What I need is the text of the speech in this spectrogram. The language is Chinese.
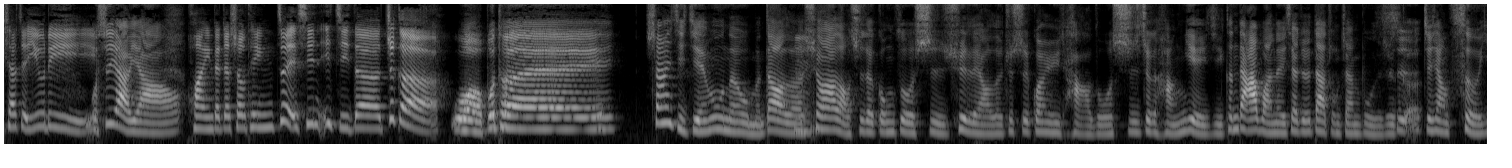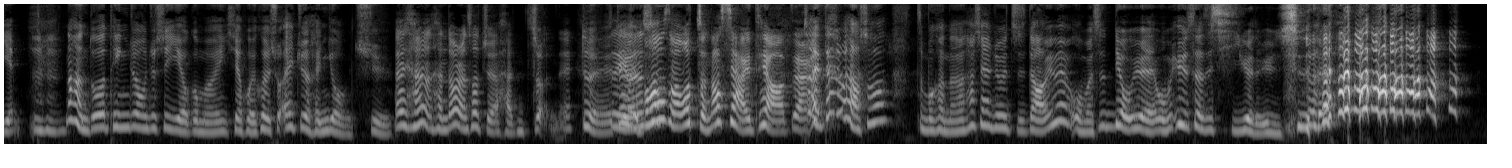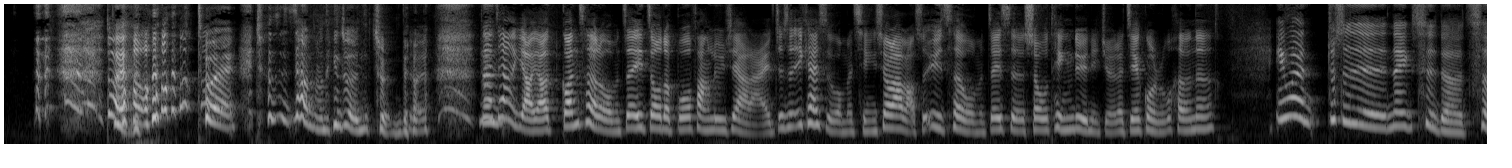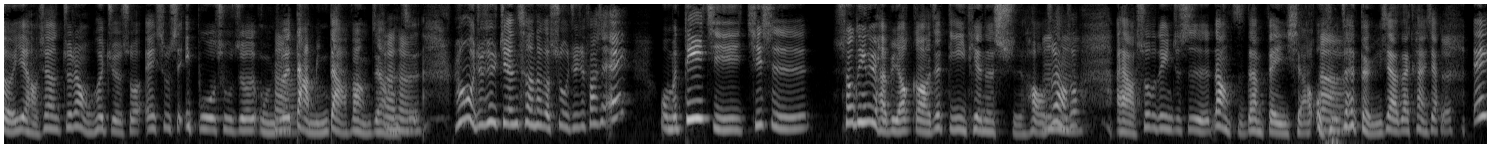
小姐 Yuli，我是瑶瑶，欢迎大家收听最新一集的这个我不推。上一集节目呢，我们到了秀拉老师的工作室，嗯、去聊了就是关于塔罗师这个行业，以及跟大家玩了一下就是大众占卜的这个这项测验。嗯哼，那很多听众就是也有给我们一些回馈说，哎、欸，觉得很有趣，哎、欸，很很多人说觉得很准、欸，哎，对，对，有人说什么我准到吓一跳，这样。对，但是我想说，怎么可能？他现在就会知道，因为我们是六月，我们预测是七月的运势。对哦，对，就是这样，怎么听就很准的。那这样，瑶瑶观测了我们这一周的播放率下来，就是一开始我们请秀拉老师预测我们这一次的收听率，你觉得结果如何呢？因为就是那一次的测验，好像就让我会觉得说，哎，是不是一播出之后，我们就会大鸣大放这样子？嗯、然后我就去监测那个数据，就发现，哎，我们第一集其实收听率还比较高，在第一天的时候，所以想说，哎呀，说不定就是让子弹飞一下，我们再等一下，再看一下，哎。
